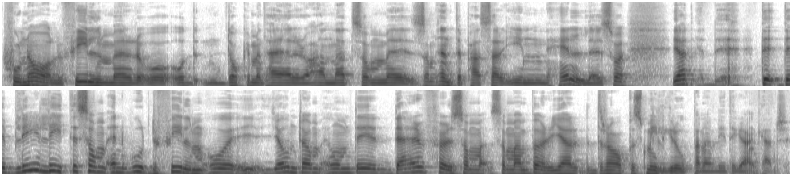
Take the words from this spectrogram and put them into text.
journalfilmer och, och dokumentärer och annat som, eh, som inte passar in heller så ja, det, det blir lite som en Woodfilm och jag undrar om, om det är därför som, som man börjar dra på smilgroparna lite grann kanske.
